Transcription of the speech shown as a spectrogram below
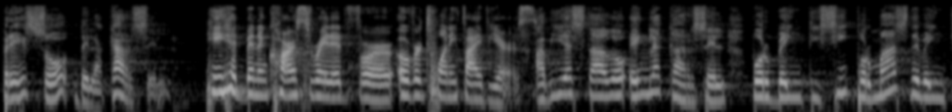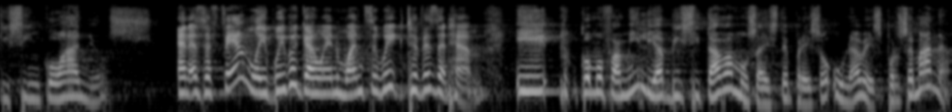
preso de la cárcel. He had been incarcerated for over 25 years. Había estado en la cárcel por, 25 por más de 25 años. And as a family, we would go in once a week to visit him. Y como familia visitábamos a este preso una vez por semana.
